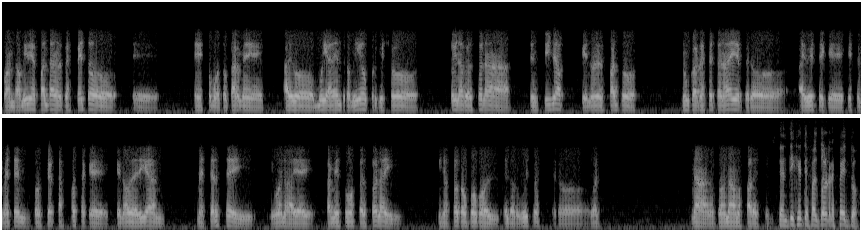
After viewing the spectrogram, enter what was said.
cuando a mí me faltan el respeto, eh, es como tocarme algo muy adentro mío, porque yo soy una persona sencilla que no le falto nunca el respeto a nadie, pero hay veces que, que se meten con ciertas cosas que, que no deberían meterse y, y bueno, ahí, ahí también somos personas y, y nos toca un poco el, el orgullo, pero bueno, nada, no tengo nada más para decir. ¿Sentís que te faltó el respeto?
